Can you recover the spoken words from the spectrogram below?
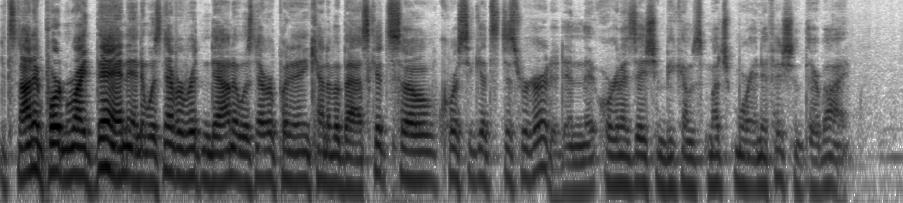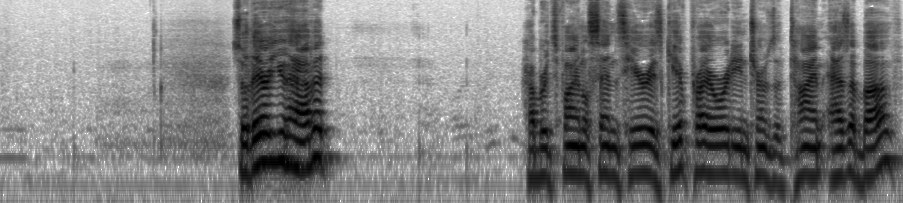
it's not important right then, and it was never written down. It was never put in any kind of a basket. So, of course, it gets disregarded, and the organization becomes much more inefficient thereby. So, there you have it. Hubbard's final sentence here is give priority in terms of time as above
